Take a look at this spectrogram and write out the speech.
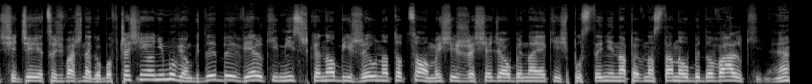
się dzieje coś ważnego, bo wcześniej oni mówią, gdyby wielki mistrz Kenobi żył, no to co? Myślisz, że siedziałby na jakiejś pustyni, na pewno stanąłby do walki, nie?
